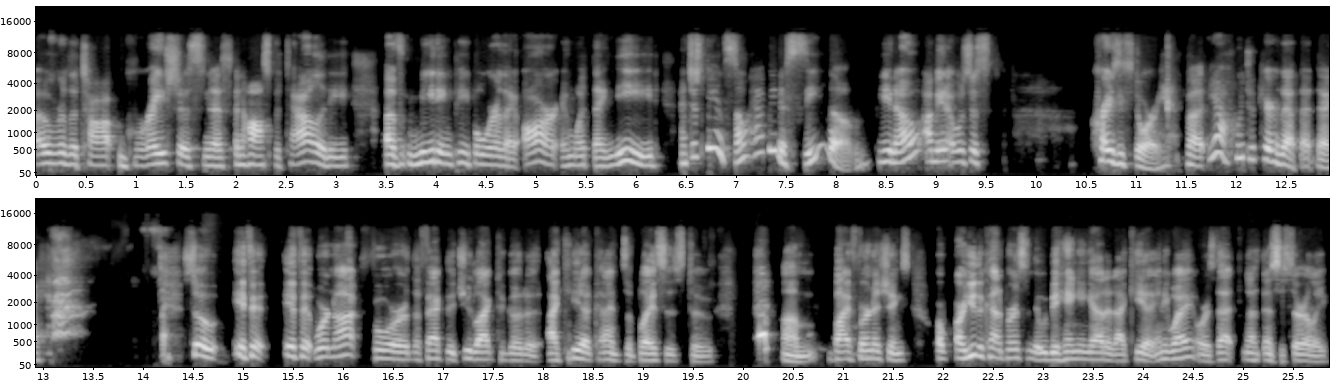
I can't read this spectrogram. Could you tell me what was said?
over the top graciousness and hospitality of meeting people where they are and what they need and just being so happy to see them. You know, I mean, it was just crazy story, but yeah, we took care of that that day. so if it if it were not for the fact that you like to go to ikea kinds of places to um, buy furnishings are, are you the kind of person that would be hanging out at ikea anyway or is that not necessarily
